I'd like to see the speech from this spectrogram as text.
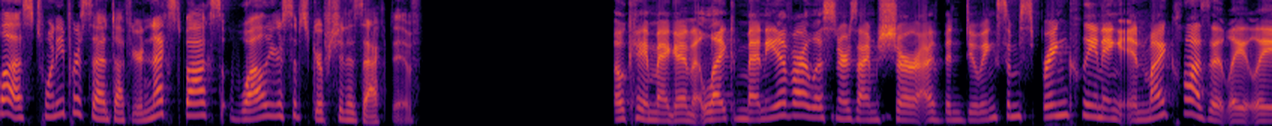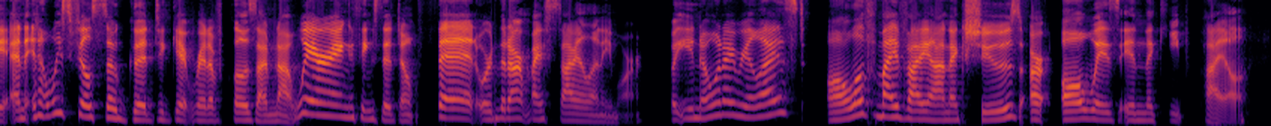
plus 20% off your next box while your subscription is active. Okay, Meagan, like many of our listeners, I'm sure I've been doing some spring cleaning in my closet lately, and it always feels so good to get rid of clothes I'm not wearing, things that don't fit or that aren't my style anymore. But you know what I realized? All of my Vionic shoes are always in the keep pile.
